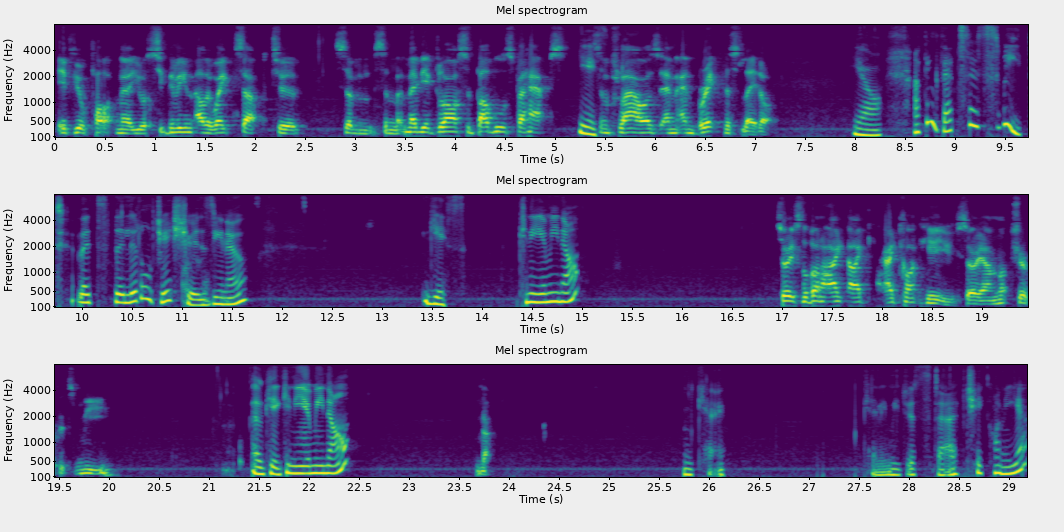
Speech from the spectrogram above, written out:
if your partner, your significant other, wakes up to some, some maybe a glass of bubbles, perhaps, Yes. some flowers, and, and breakfast later. Yeah. I think that's so sweet. That's the little gestures, you know? Yes. Can you hear me now? Sorry, Sylvana, I, I, I can't hear you. Sorry, I'm not sure if it's me. Okay. Can you hear me now? No. Okay. Okay. Let me just uh, check on here.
